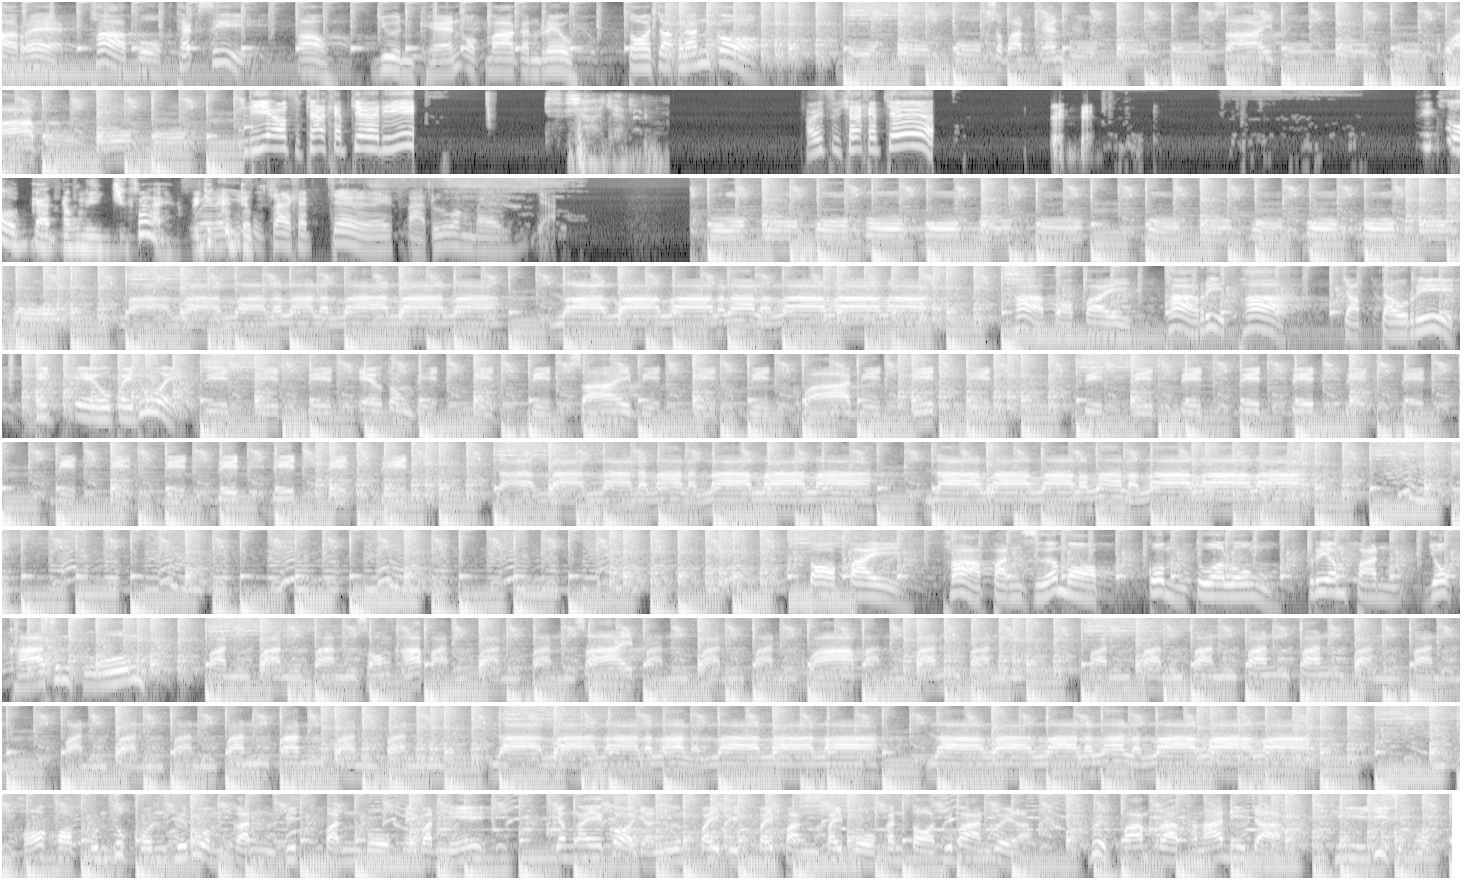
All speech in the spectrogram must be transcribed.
ท่าแรก ท่าโบกแท็กซี่ เอายื่นแขนออกมากันเร็ว ต่อจากนั้นก็ โบกโบกโบกสะบัดแขนโบกโบกโบกซ้ายโบกโบกโบกขวาโบกโบกโบกดีเอาสุชาติแคปเจอร์ดีใช่ครับเอาให้สุชาติแคปเจอร์ ไม่โฟกัสน้องลิงจิ๋วไปไม่เวใช่ลาคนนี้เดิมสุชาติแคปเจอร์ไอ้สาดล่วงไปอย่าโบก โบกโบกโบกโบกโบกโบกโบกโบกโบกโบกโบกโบกโบกลาลาลาลาลาลาลาลาลาลาลาลาลาลาลาลาลาท่าต่อไปท่ารีดผ้า จับเตารีด บิดเอวไปด้วย บิดบิดบิดเอวต้องบิดบิดบิดซ้ายบิดบิดบิดขวาบิดบิดบิดบิดบิดบิดบิดบิดบิดบิดบิดบิด บิดบิดบิดบิดบิดลาลาลาลาลาลาลาลาลาลาลาลาลาลาลาลาลาต่อไปท่าปั่นเสือหมอบ ก้มตัวลง เตรียมปั่น ยกขาสูงสูง ปั่นปั่นปั่นสองขาปั่นปั่นปั่นซ้ายปั่นปั่นปั่นขวาปั่นปั่นปั่นปั่นปั่นปั่นปั่นปั่นปั่นปั่นปั่นปั่นปั่นปั่นปั่นปั่นปั่นลาลาลาลาลาลาลาลาลาลาลาลาลาลาลาลาลาลาขอขอบคุณทุกคนที่ร่วมกันบิดปั่นโบกในวันนี้ ยังไงก็อย่าลืมไปบิดไปปั่นไปโบกกันต่อที่บ้านด้วยล่ะ ด้วยความปรารถนาดีจากที 26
